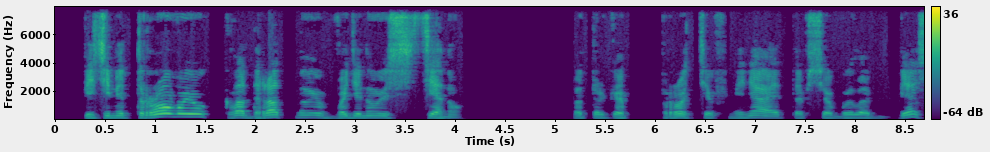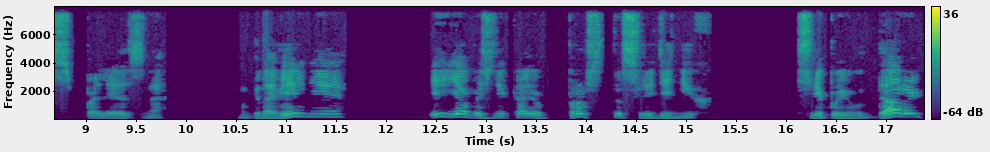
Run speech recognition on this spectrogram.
– пятиметровую квадратную водяную стену. Вот только Против меня это все было бесполезно. Мгновение, и я возникаю просто среди них. Слепые удары,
